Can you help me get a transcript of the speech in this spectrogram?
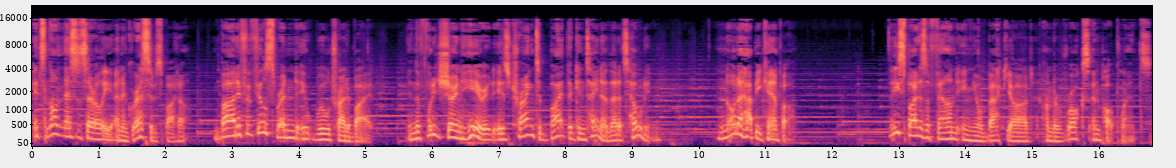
It's not necessarily an aggressive spider, but if it feels threatened, it will try to bite. In the footage shown here, it is trying to bite the container that it's held in. Not a happy camper. These spiders are found in your backyard under rocks and pot plants.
